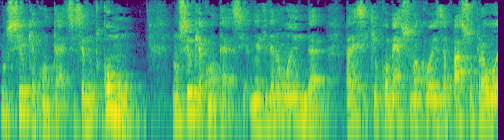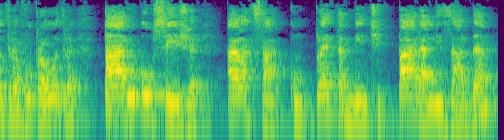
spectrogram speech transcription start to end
não sei o que acontece. Isso é muito comum. Não sei o que acontece, a minha vida não anda. Parece que eu começo uma coisa, passo para outra, vou para outra, paro, ou seja, ela está completamente paralisada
